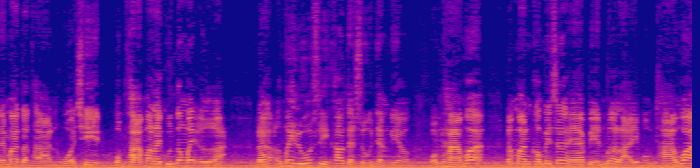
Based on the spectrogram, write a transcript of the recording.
ในมาตรฐานหัวฉีด ผมถามอะไรคุณต้องไม่เอออนะเออไม่รู้สิเข้าแต่ศูนย์อย่างเดียว ผมถามว่าน้ำมันคอมเพรสเซอร์แอร์เปลี่ยนเมื่อไหร่ ผมถามว่า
